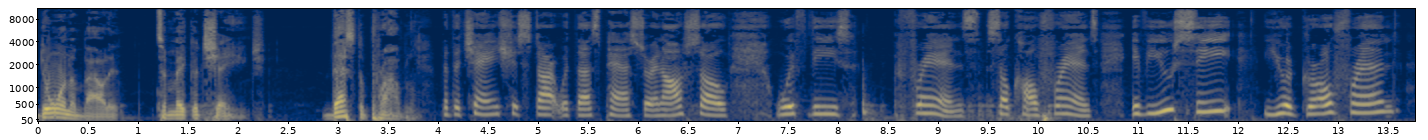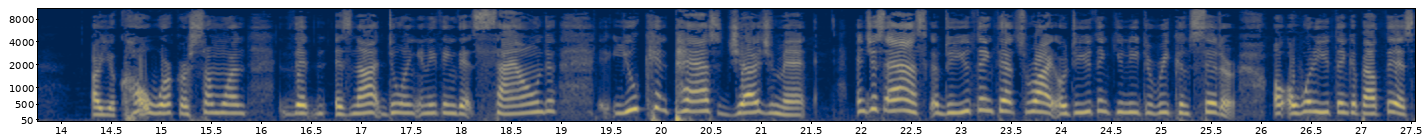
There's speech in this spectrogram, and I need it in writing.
doing about it to make a change? That's the problem. But the change should start with us, Pastor, and also with these friends, so called friends. If you see your girlfriend or your coworker, someone that is not doing anything that's sound, you can pass judgment and just ask, uh, do you think that's right? Or do you think you need to reconsider? Or, or, what do you think about this?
